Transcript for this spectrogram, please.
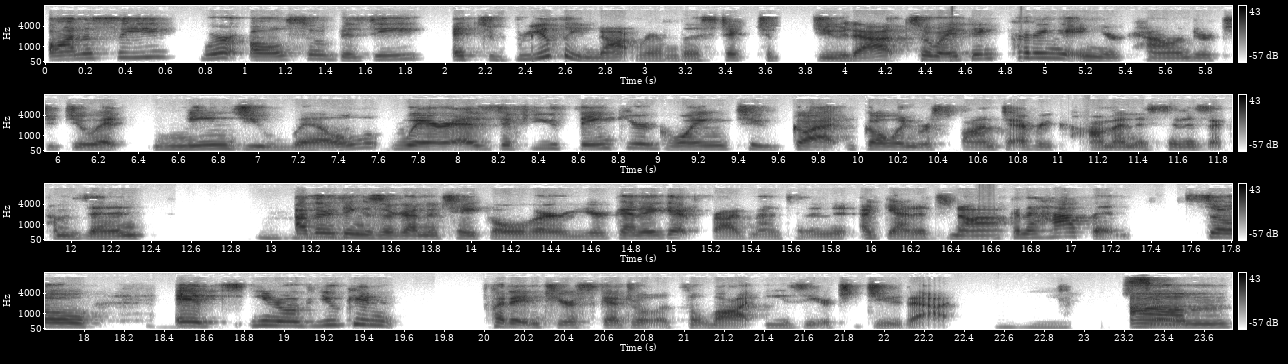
honestly, we're all so busy. It's really not realistic to do that. So I think putting it in your calendar to do it means you will. Whereas if you think you're going to go, go and respond to every comment as soon as it comes in, mm-hmm. other things are going to take over. You're going to get fragmented. And again, it's not going to happen. So it's, you know, if you can put it into your schedule, it's a lot easier to do that. Mm-hmm. So um,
